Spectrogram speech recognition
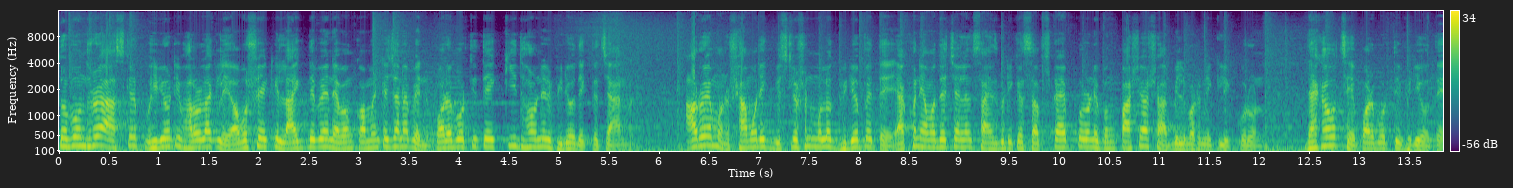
তো বন্ধুরা, আজকের ভিডিওটি ভালো লাগলে অবশ্যই একটি লাইক দেবেন এবং কমেন্টে জানাবেন পরবর্তীতে কি ধরনের ভিডিও দেখতে চান। আরও এমন সামরিক বিশ্লেষণমূলক ভিডিও পেতে এখনই আমাদের চ্যানেল সায়েন্স বিডিকে সাবস্ক্রাইব করুন এবং পাশে আসা বিল বাটনে ক্লিক করুন। দেখা হচ্ছে পরবর্তী ভিডিওতে।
